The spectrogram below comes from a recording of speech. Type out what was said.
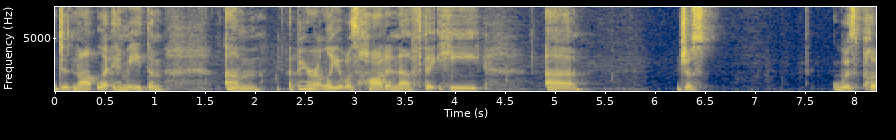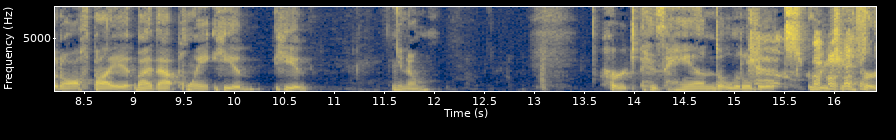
did not let him eat them um apparently it was hot enough that he uh just was put off by it. By that point he had he had you know hurt his hand a little bit reaching for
